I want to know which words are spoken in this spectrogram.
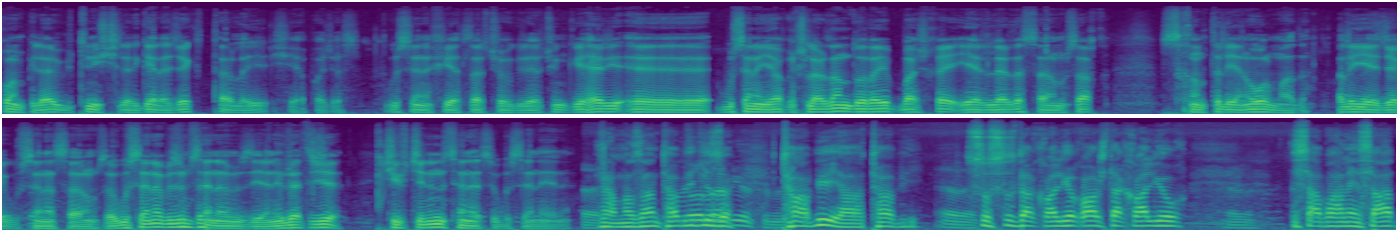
komple bütün işçiler gelecek. Tarlayı şey yapacağız. Bu sene fiyatlar çok güzel. Çünkü her e, bu sene yağışlardan dolayı başka yerlerde sarımsak sıkıntılı yani olmadı. Ali yiyecek bu sene sarımsak. Bu sene bizim senemiz yani. Üretici. Çiftçinin senesi bu sene yani. Ramazan tabii ki zor. Tabii ya tabii. Evet. Susuz da kalıyor, açta kalıyor. Sabahleyin saat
